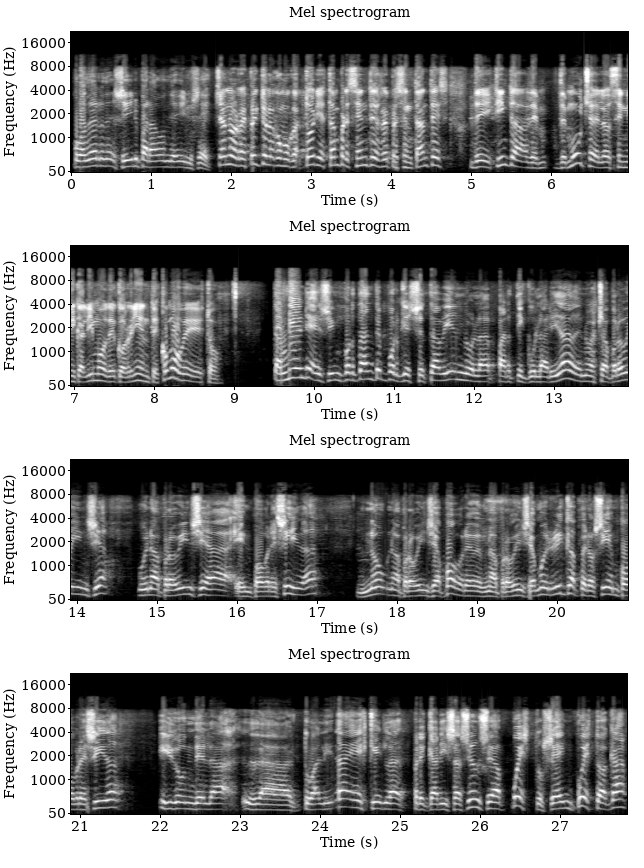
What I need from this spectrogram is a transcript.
poder decidir para dónde irse. Chano, respecto a la convocatoria, están presentes representantes de distintas, de, de muchas de los sindicalismos de Corrientes. ¿Cómo ve esto? También es importante porque se está viendo la particularidad de nuestra provincia, una provincia empobrecida, no una provincia pobre, una provincia muy rica, pero sí empobrecida, y donde la, la actualidad es que la precarización se ha puesto, se ha impuesto acá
